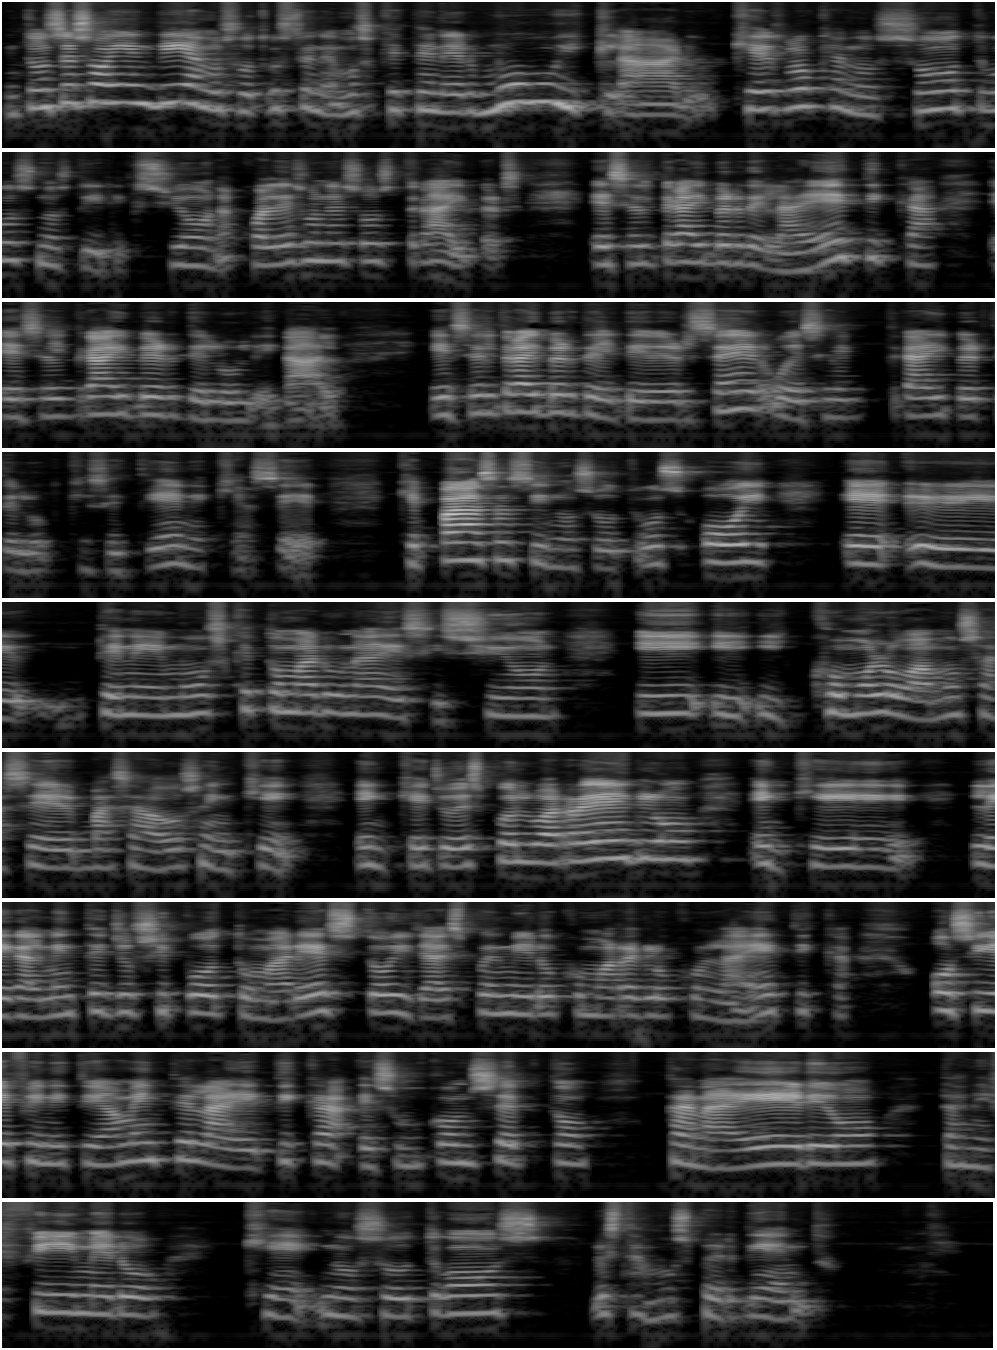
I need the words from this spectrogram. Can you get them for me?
Entonces, hoy en día nosotros tenemos que tener muy claro qué es lo que a nosotros nos direcciona, cuáles son esos drivers. Es el driver de la ética, es el driver de lo legal, es el driver del deber ser o es el driver de lo que se tiene que hacer. ¿Qué pasa si nosotros hoy eh, eh, tenemos que tomar una decisión y, y, cómo lo vamos a hacer basados en qué? En que yo después lo arreglo, en que legalmente yo sí puedo tomar esto y ya después miro cómo arreglo con la ética, o si definitivamente la ética es un concepto tan aéreo, tan efímero, que nosotros lo estamos perdiendo.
